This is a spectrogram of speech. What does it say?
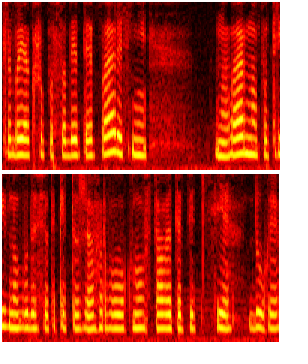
Треба, якщо посадити в вересні, напевно, потрібно буде все-таки теж агроволокно ставити під ці дуги.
